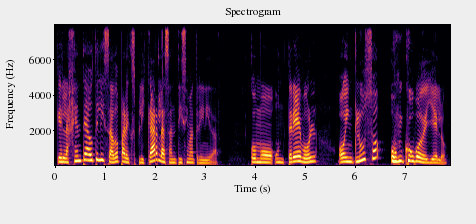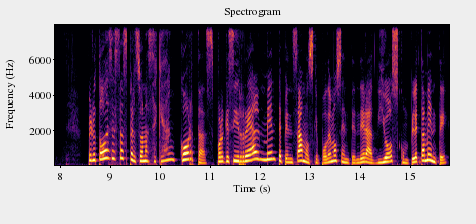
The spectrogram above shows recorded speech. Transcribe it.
que la gente ha utilizado para explicar la Santísima Trinidad, como un trébol o incluso un cubo de hielo. Pero todas estas personas se quedan cortas, porque si realmente pensamos que podemos entender a Dios completamente,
